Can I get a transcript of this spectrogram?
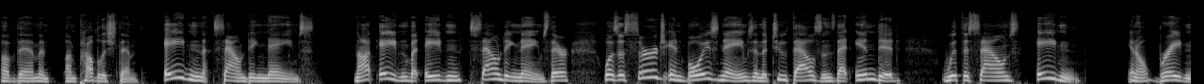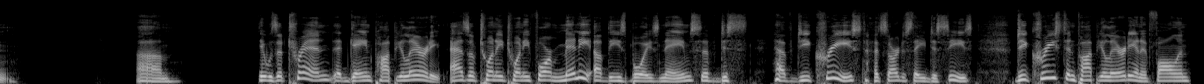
of them and, and published them. Aiden sounding names. Not Aiden, but Aiden sounding names. There was a surge in boys' names in the 2000s that ended with the sounds Aiden, you know, Braden. Um, it was a trend that gained popularity. As of 2024, many of these boys' names have dis- have decreased. I started to say deceased, decreased in popularity and have fallen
